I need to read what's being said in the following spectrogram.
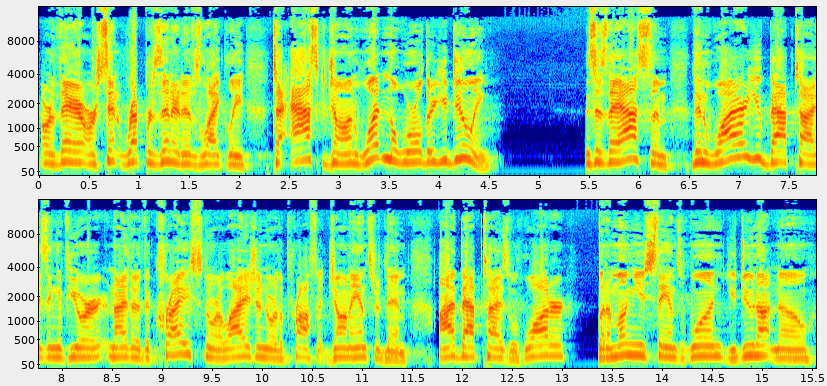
are there, or sent representatives likely to ask John, What in the world are you doing? It says, They asked them, Then why are you baptizing if you are neither the Christ, nor Elijah, nor the prophet? John answered them, I baptize with water but among you stands one you do not know,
